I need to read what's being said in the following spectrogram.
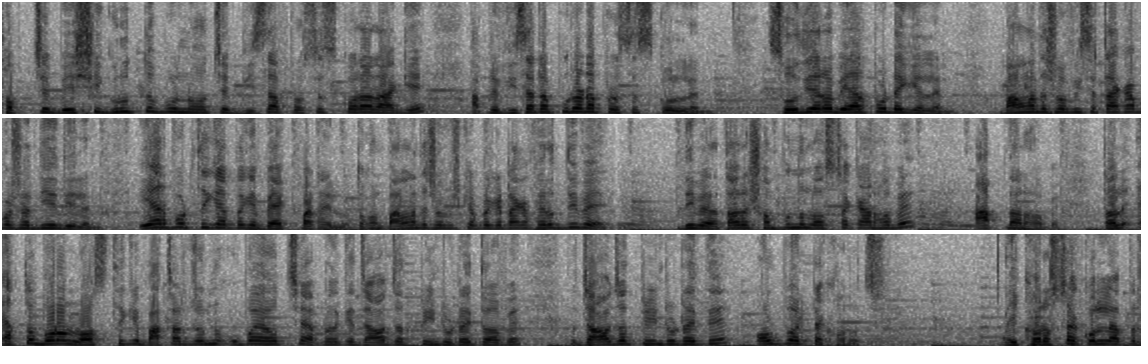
সবচেয়ে বেশি গুরুত্বপূর্ণ হচ্ছে ভিসা প্রসেস করার আগে আপনি ভিসাটা পুরোটা প্রসেস করলেন। সৌদি আরব এয়ারপোর্টে গেলেন, বাংলাদেশ অফিসে টাকা পয়সা দিয়ে দিলেন এয়ারপোর্ট থেকে আপনাকে ব্যাগ পাঠাইলো, তখন বাংলাদেশ অফিসকে আপনাকে টাকা ফেরত দিবে? দিবে না, তাহলে সম্পূর্ণ লসটা কার হবে? আপনার হবে। তাহলে এত বড় লস থেকে বাঁচার জন্য উপায় হচ্ছে আপনাদেরকে যাওয়াজাত প্রিন্ট উঠাইতে হবে। তো যাওয়াজাত প্রিন্ট উঠাইতে অল্প একটা খরচ। এই খরচটা করলে আপনার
